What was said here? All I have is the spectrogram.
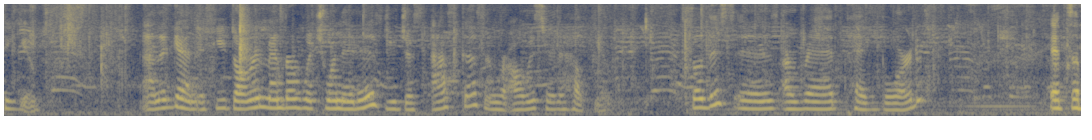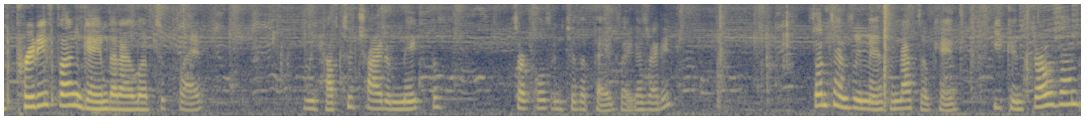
to you. And again, if you don't remember which one it is, you just ask us and we're always here to help you. So this is a red pegboard. It's a pretty fun game that I love to play. We have to try to make the circles into the pegs. Are you guys ready? Sometimes we miss and that's okay. You can throw them,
